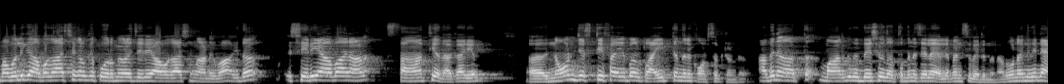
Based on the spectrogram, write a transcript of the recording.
മൗലിക അവകാശങ്ങൾക്ക് പുറമെയുള്ള ചെറിയ അവകാശങ്ങളാണ് ഇവ. ഇത് ശരിയാവാനാണ് സാധ്യത. കാര്യം നോൺ ജസ്റ്റിഫയബിൾ റൈറ്റ് എന്നൊരു കോൺസെപ്റ്റ് ഉണ്ട്. അതിനകത്ത് മാർഗനിർദ്ദേശ തത്വത്തിന് ചില എലമെന്റ്സ് വരുന്നുണ്ട്. അതുകൊണ്ട് ഇതിന്റെ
